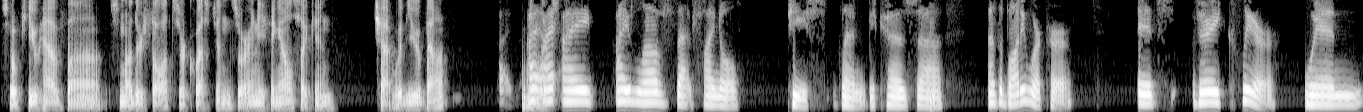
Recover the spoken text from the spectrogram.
So if you have uh, some other thoughts or questions or anything else I can chat with you about, I, I, I, I love that final piece, Glenn, because uh, as a body worker, it's very clear when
